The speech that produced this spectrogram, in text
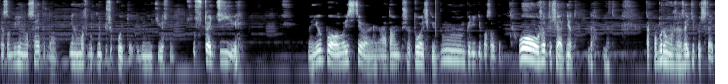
Я забью на сайт тогда не ну может быть напиши какой-то интересный статьи. И полностью а там пишет точки. Ну, перейти по ссылке. О уже отвечает. Нет да нет. Так по уже зайти почитать.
